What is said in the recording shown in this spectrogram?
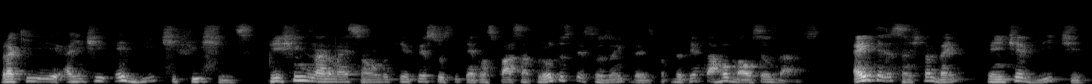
para que a gente evite phishings. Phishings nada mais são do que pessoas que tentam se passar por outras pessoas ou empresas para poder tentar roubar os seus dados. É interessante também que a gente evite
